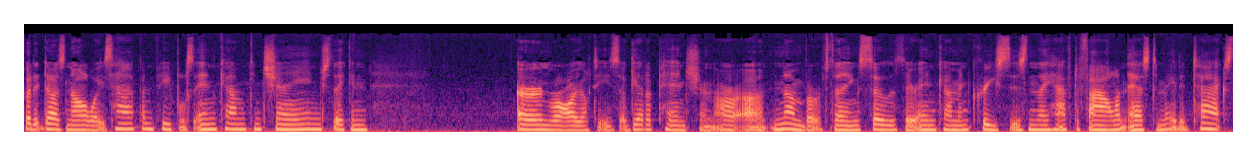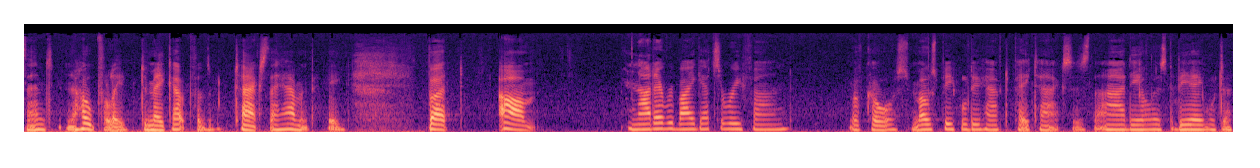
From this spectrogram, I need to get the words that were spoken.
But it doesn't always happen. People's income can change. They can earn royalties or get a pension or a number of things so that their income increases and they have to file an estimated tax then hopefully to make up for the tax they haven't paid. But um, not everybody gets a refund of course. Most people do have to pay taxes. The ideal is to be able to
